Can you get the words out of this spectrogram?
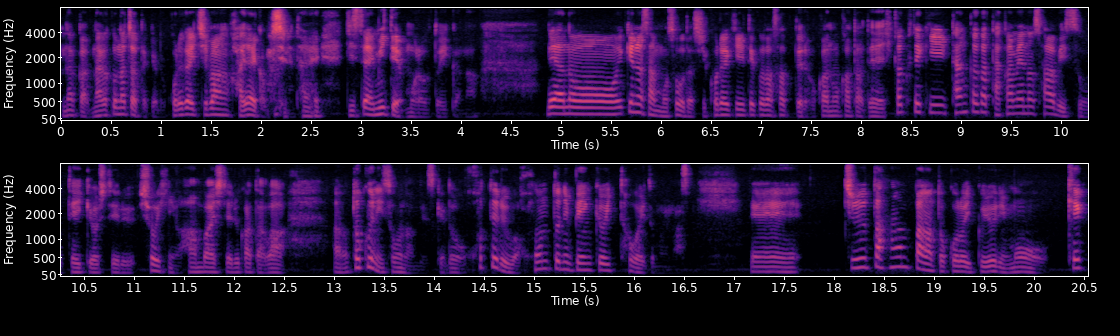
うなんか長くなっちゃったけどこれが一番早いかもしれない。実際見てもらうといいかな。であの池野さんもそうだしこれ聞いてくださってる他の方で比較的単価が高めのサービスを提供している商品を販売している方はあの特にそうなんですけどホテルは本当に勉強行った方がいいと思います。で中途半端なところ行くよりも結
